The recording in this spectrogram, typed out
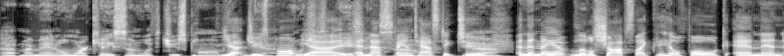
uh, my man Omar Kasem with Juice Palm. Yeah, Juice Palm. Yeah, and that's so, fantastic too. Yeah. And then they have little shops like the Hill Folk, and then,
